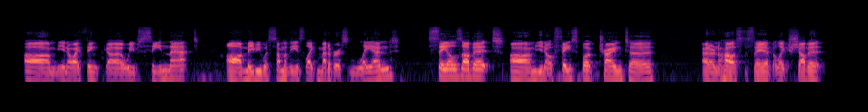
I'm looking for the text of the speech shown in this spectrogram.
Um, you know, I think uh, we've seen that uh, maybe with some of these like metaverse land sales of it. Um, you know, Facebook trying to, I don't know how else to say it, but like shove it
